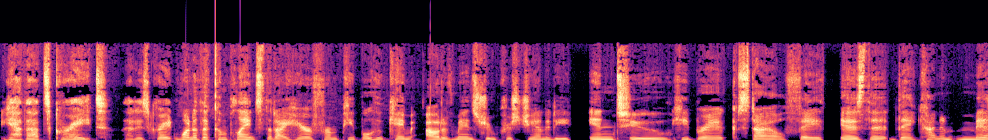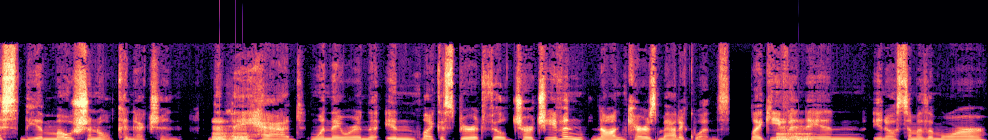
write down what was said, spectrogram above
Yeah, that's great. That is great. One of the complaints that I hear from people who came out of mainstream Christianity into Hebraic style faith is that they kind of miss the emotional connection that Mhm. they had when they were in the in like a spirit filled church, even non charismatic ones. Like even Mhm. in, you know, some of the more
